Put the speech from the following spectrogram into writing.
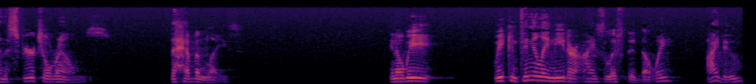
and the spiritual realms, the heavenlies. You know, we we continually need our eyes lifted, don't we? I do.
